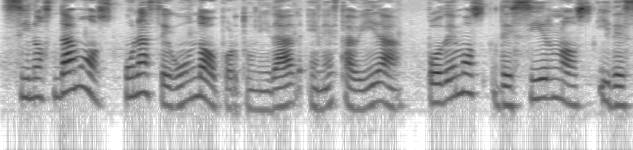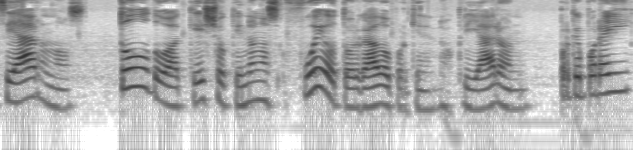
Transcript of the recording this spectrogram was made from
Si nos damos una segunda oportunidad en esta vida, podemos decirnos y desearnos todo aquello que no nos fue otorgado por quienes nos criaron porque por ahí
